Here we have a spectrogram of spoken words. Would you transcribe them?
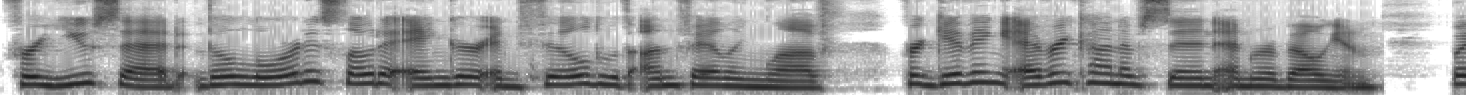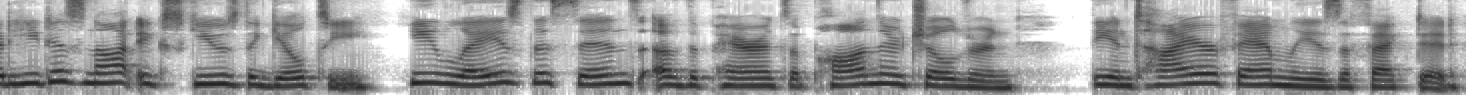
For you said, The Lord is slow to anger and filled with unfailing love, forgiving every kind of sin and rebellion. But he does not excuse the guilty. He lays the sins of the parents upon their children the entire family is affected,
